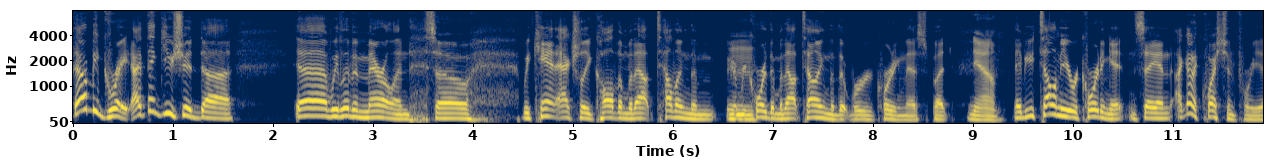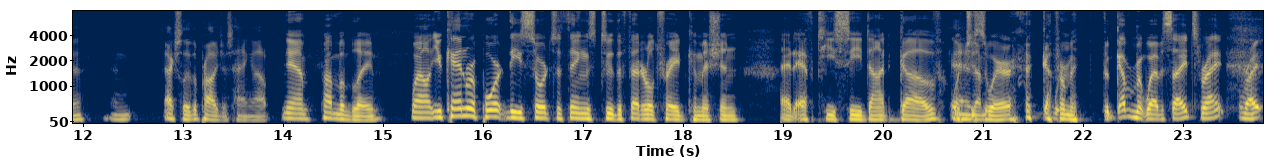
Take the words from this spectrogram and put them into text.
That would be great. I think you should. Uh, uh, we live in Maryland, so we can't actually call them without telling them, Mm. record them without telling them that we're recording this. But Yeah. maybe you tell them you're recording it and saying, I got a question for you. And actually, they'll probably just hang up. Yeah, probably. Well, you can report these sorts of things to the Federal Trade Commission at ftc.gov, which And, is um, where government the government websites, right? Right.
